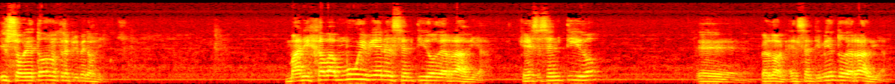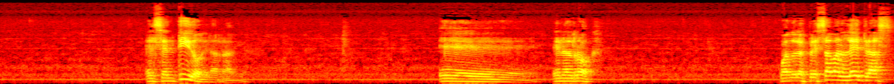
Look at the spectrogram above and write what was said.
Y sobre todo en los tres primeros discos. Manejaba muy bien el sentido de rabia. Que ese sentido eh, perdón, el sentimiento de rabia, el sentido de la rabia eh, en el rock. Cuando lo expresaban letras,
